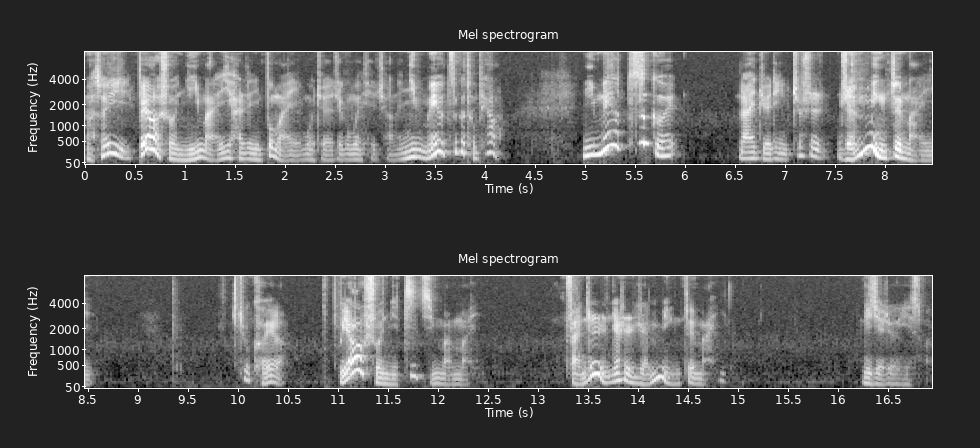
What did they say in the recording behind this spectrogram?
啊，所以不要说你满意还是你不满意，我觉得这个问题是这样的，你没有资格投票，你没有资格来决定，就是人民最满意就可以了，不要说你自己满不满意，反正人家是人民最满意，理解这个意思吧？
